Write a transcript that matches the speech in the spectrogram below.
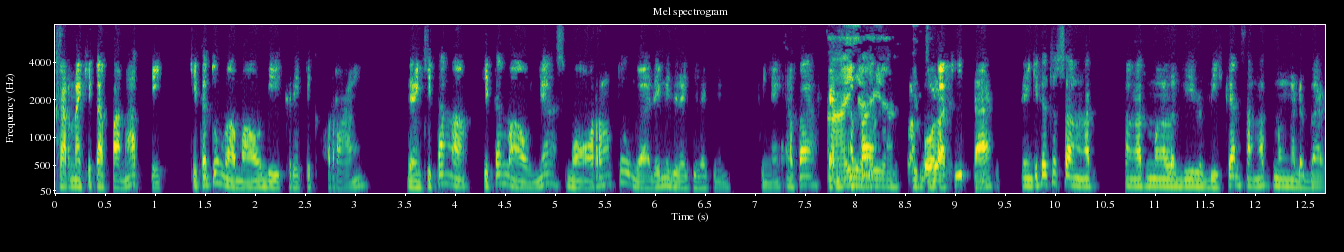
Karena kita fanatik, kita tuh nggak mau dikritik orang, dan kita nggak kita maunya semua orang tuh nggak ada yang ngejelek-jelekin punya apa fans Ah, iya, apa iya, gitu. bola kita dan kita tuh sangat sangat melebih-lebihkan sangat mengedepan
